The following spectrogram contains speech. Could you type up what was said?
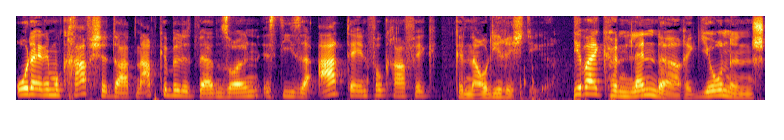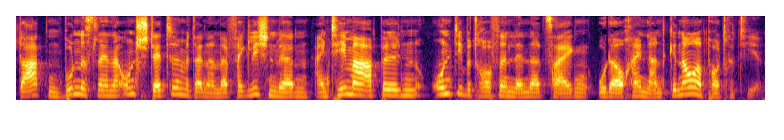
oder demografische Daten abgebildet werden sollen, ist diese Art der Infografik genau die richtige. Hierbei können Länder, Regionen, Staaten, Bundesländer und Städte miteinander verglichen werden, ein Thema abbilden und die betroffenen Länder zeigen oder auch ein Land genauer porträtieren.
